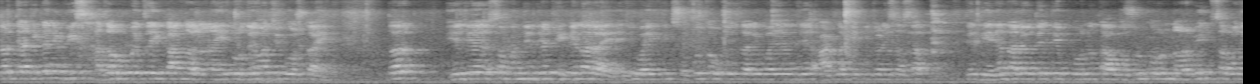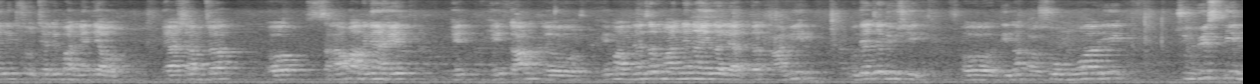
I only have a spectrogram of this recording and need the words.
तर त्या ठिकाणी वीस हजार रुपयाचंही काम झालं नाही दुर्दैवाची गोष्ट आहे. तर हे जे संबंधित जे ठेकेदार आहे याची वैयक्तिक सखोल चौकशी झाली पाहिजे जे आठ लाख एक्केचाळीस असतात ते देण्यात आले होते ते पूर्णतः वसूल करून नवीन सार्वजनिक शौचालय बांधण्यात यावं. हे अशा आमच्या सहा मागण्या आहेत. हे हे काम हे मागण्या जर मान्य नाही झाल्या तर आम्ही उद्याच्या दिवशी दिना सोमवारी चोवीस तीन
